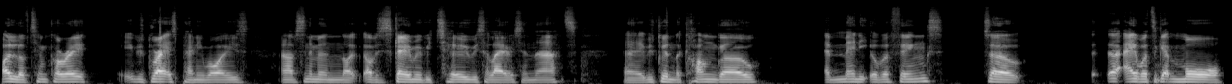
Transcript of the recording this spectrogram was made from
I love Tim Curry. He was great as Pennywise, and I've seen him in like obviously Scary Movie Two. He's hilarious in that. Uh, he was good in the Congo, and many other things. So they're able to get more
